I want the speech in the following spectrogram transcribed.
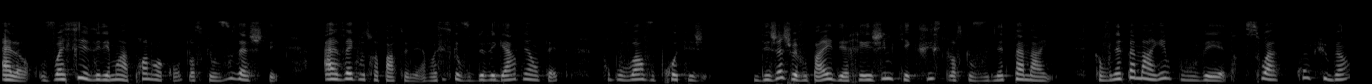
Alors, voici les éléments à prendre en compte lorsque vous achetez avec votre partenaire. Voici ce que vous devez garder en tête pour pouvoir vous protéger. Déjà, je vais vous parler des régimes qui existent lorsque vous n'êtes pas marié. Quand vous n'êtes pas marié, vous pouvez être soit concubin,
